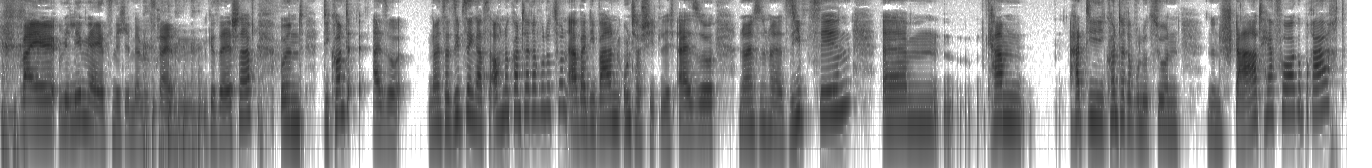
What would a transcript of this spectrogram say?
weil wir leben ja jetzt nicht in der befreiten Gesellschaft und die konnte, also 1917 gab es auch eine Konterrevolution, aber die waren unterschiedlich. Also 1917 ähm, kam, hat die Konterrevolution einen Staat hervorgebracht,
